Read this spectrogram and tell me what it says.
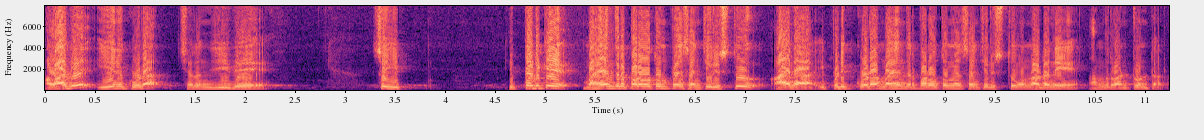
అలాగే ఈయన కూడా చిరంజీవే. సో ఇప్పటికే మహేంద్ర పర్వతంపై సంచరిస్తూ ఆయన ఇప్పటికి కూడా మహేంద్ర పర్వతం మీద సంచరిస్తూ ఉన్నాడని అందరూ అంటుంటారు.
